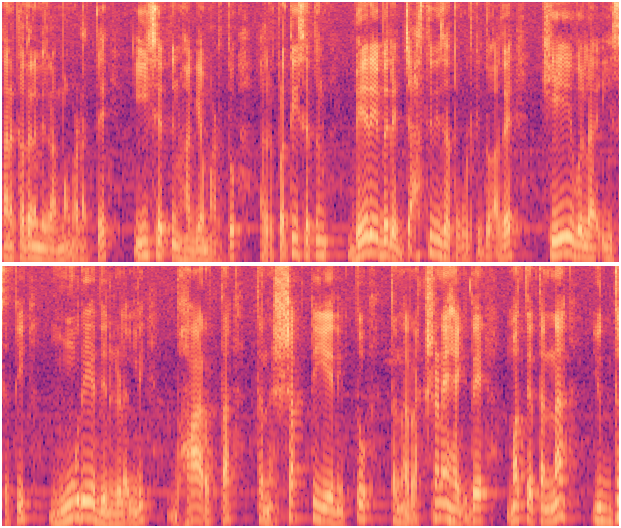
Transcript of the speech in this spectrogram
ತನ್ನ ಕದನ ವಿರಾಮ ಮಾಡುತ್ತೆ. ಈ ಸತಿನೂ ಹಾಗೆ ಮಾಡ್ತು, ಆದರೆ ಪ್ರತಿ ಸತಿನೂ ಬೇರೆ ಬೇರೆ ಜಾಸ್ತಿ ದಿವಸ ತೊಗೊಳ್ತಿದ್ದು, ಅದೇ ಕೇವಲ ಈ ಸತಿ ಮೂರೇ ದಿನಗಳಲ್ಲಿ ಭಾರತ ತನ್ನ ಶಕ್ತಿ ಏನಿತ್ತು, ತನ್ನ ರಕ್ಷಣೆ ಹೇಗಿದೆ, ಮತ್ತು ತನ್ನ ಯುದ್ಧ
